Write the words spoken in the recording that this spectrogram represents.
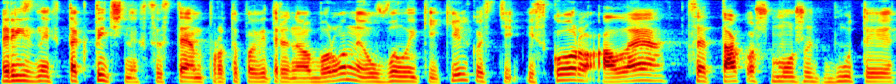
різних тактичних систем протиповітряної оборони у великій кількості і скоро, але це також можуть бути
